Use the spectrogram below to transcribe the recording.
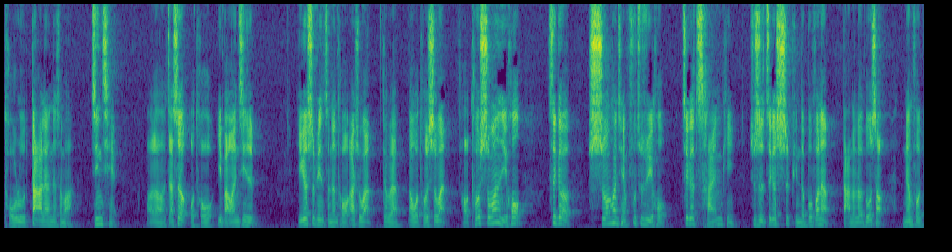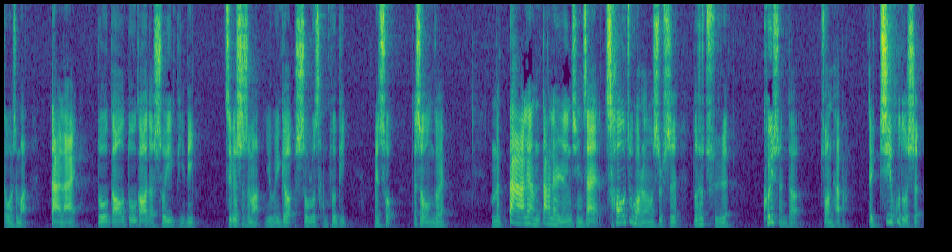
投入大量的什么金钱啊？假设我投一百万进去。一个视频只能投二十万，对不对？那我投十万，好，投十万以后，这个十万块钱付出去以后，这个产品就是这个视频的播放量达到了多少？能否给我什么带来多高多高的收益比例？这个是什么？有一个收入产出比，没错。但是我问各位，我们大量大量人群在操作过程中是不是都是处于亏损的状态吧？对，几乎都是，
